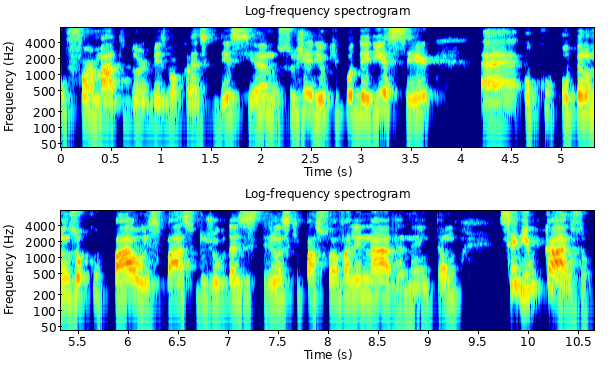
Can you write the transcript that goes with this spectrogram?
o formato do Baseball Classic desse ano sugeriu que poderia ser, é, ou pelo menos ocupar o espaço do Jogo das Estrelas que passou a valer nada, né? Então, seria o caso,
